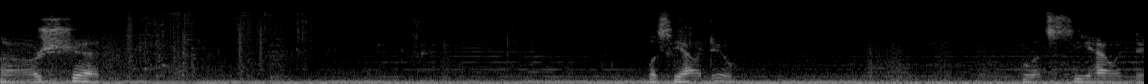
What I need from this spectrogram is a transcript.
Oh shit. Let's see how it do. Let's see how it do.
